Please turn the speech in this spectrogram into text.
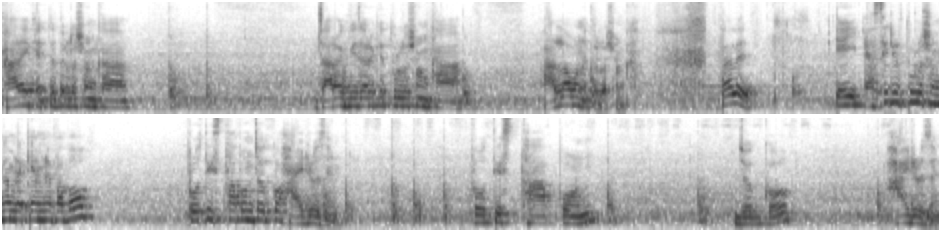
ক্ষারের ক্ষেত্রে তুল্য সংখ্যা, জারক বিজারকের তুল্য সংখ্যা, আর লবণের তুল্য সংখ্যা। তাহলে এই অ্যাসিডের তুল্য সংখ্যা আমরা কেমনে পাবো? প্রতিস্থাপনযোগ্য হাইড্রোজেন। প্রতিস্থাপন যোগ্য হাইড্রোজেন।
